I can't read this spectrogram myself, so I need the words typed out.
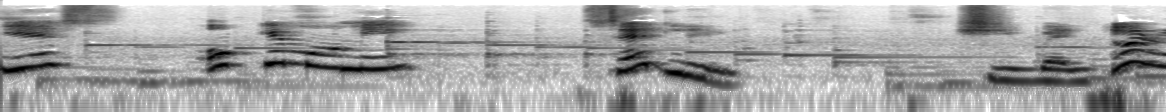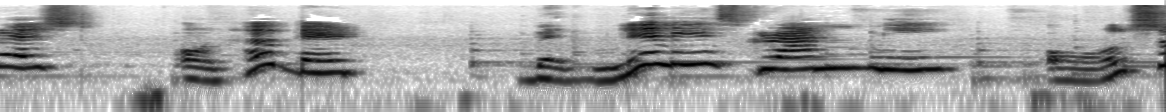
Yes, okay, mommy, said Lily. She went to rest on her bed when Lily's granny also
